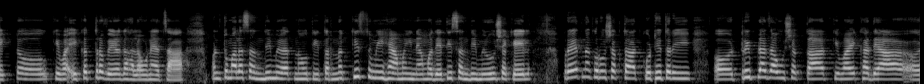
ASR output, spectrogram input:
एकटं किंवा एकत्र वेळ घालवण्याचा पण तुम्हाला संधी मिळत नव्हती. तर नक्कीच तुम्ही ह्या महिन्यामध्ये ती संधी मिळू शकेल. प्रयत्न करू शकतात कुठेतरी ट्रिपला जाऊ शकतात किंवा एखाद्या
